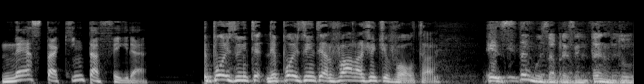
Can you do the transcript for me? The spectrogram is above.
nesta quinta-feira. Depois do, depois do intervalo, a gente volta. Estamos apresentando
